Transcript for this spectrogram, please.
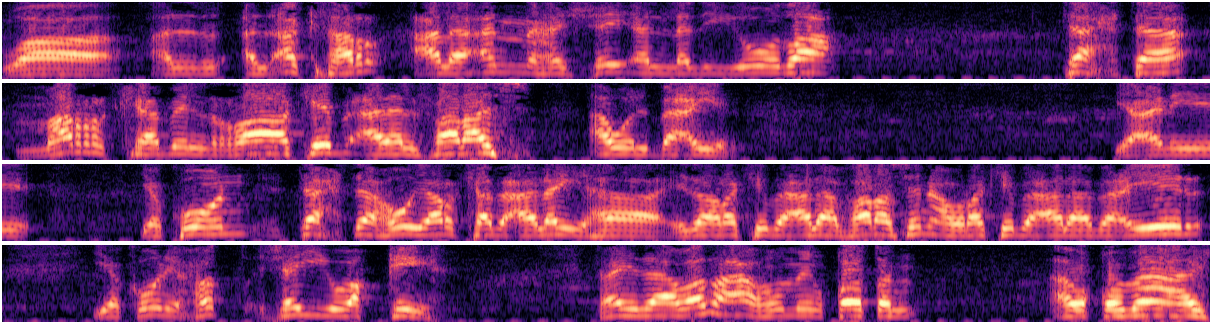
والأكثر على أنها الشيء الذي يوضع تحت مركب الراكب على الفرس أو البعير. يعني يكون تحته يركب عليها إذا ركب على فرس أو ركب على بعير يكون يحط شيء يوقيه. فإذا وضعه من قطن أو قماش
